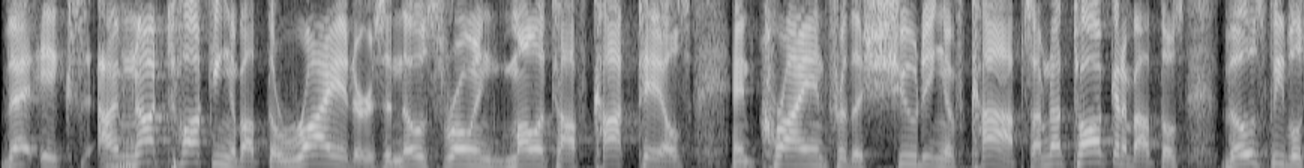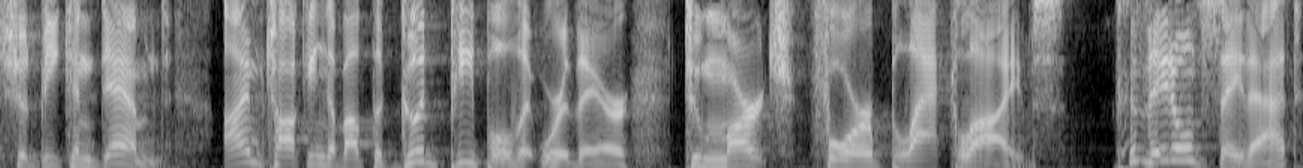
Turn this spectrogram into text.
that ex- I'm not talking about the rioters and those throwing Molotov cocktails and crying for the shooting of cops. I'm not talking about those. Those people should be condemned. I'm talking about the good people that were there to march for black lives. they don't say that.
